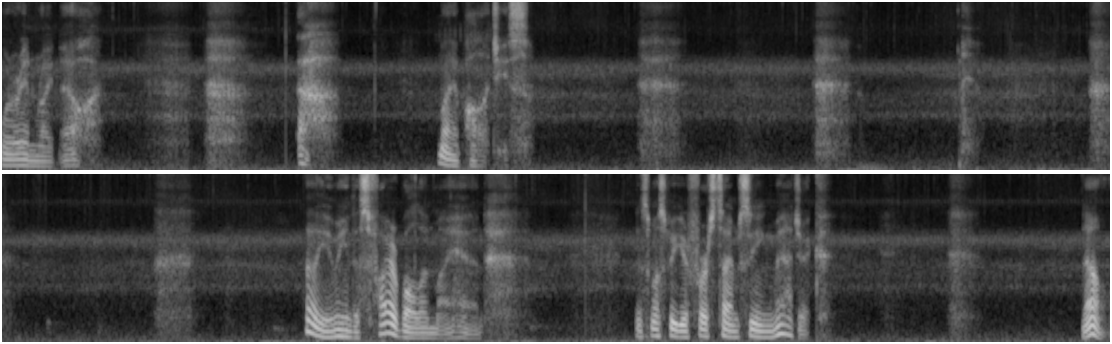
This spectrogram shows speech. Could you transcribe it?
we're in right now. Ah, my apologies. Oh, you mean this fireball in my hand? This must be your first time seeing magic. No.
